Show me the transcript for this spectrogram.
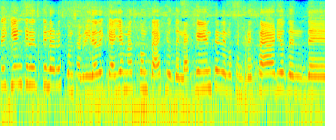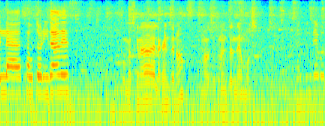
¿De quién crees que es la responsabilidad de que haya más contagios? ¿De la gente, de los empresarios, de, de las autoridades? Pues más que nada de la gente, ¿no? Nosotros no entendemos. No entendemos.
